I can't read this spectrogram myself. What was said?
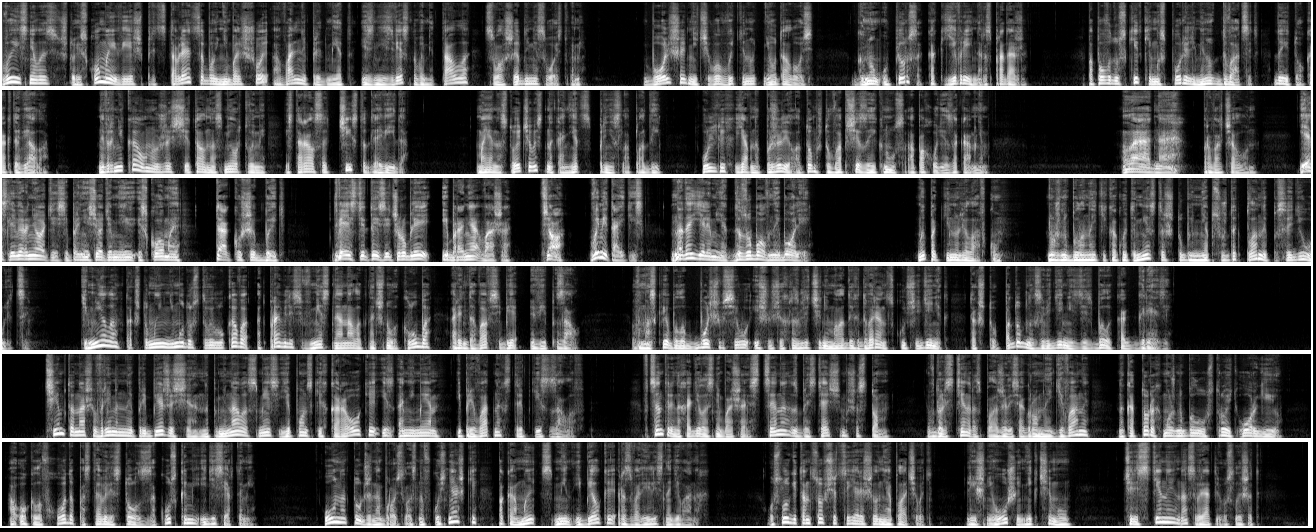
Выяснилось, что искомая вещь представляет собой небольшой овальный предмет из неизвестного металла с волшебными свойствами. Больше ничего вытянуть не удалось. Гном уперся, как еврей на распродаже. По поводу скидки мы спорили минут двадцать, да и то как-то вяло. Наверняка он уже считал нас мертвыми и старался чисто для вида. Моя настойчивость, наконец, принесла плоды. Ульрих явно пожалел о том, что вообще заикнулся о походе за камнем — «Ладно», — проворчал он. «Если вернетесь и принесете мне искомы, так уж и быть. Двести тысяч рублей и броня ваша. Все, выметайтесь. Надоели мне до зубовной боли». Мы покинули лавку. Нужно было найти какое-то место, чтобы не обсуждать планы посреди улицы. Темнело, так что мы, не и лукаво, отправились в местный аналог ночного клуба, арендовав себе вип-зал — в Москве было больше всего ищущих развлечений молодых дворян с кучей денег, так что подобных заведений здесь было как грязи. Чем-то наше временное прибежище напоминало смесь японских караоке из аниме и приватных стриптиз-залов. В центре находилась небольшая сцена с блестящим шестом. Вдоль стен расположились огромные диваны, на которых можно было устроить оргию, а около входа поставили стол с закусками и десертами. Уна тут же набросилась на вкусняшки, пока мы с Мин и Белкой развалились на диванах. Услуги танцовщицы я решил не оплачивать. Лишние уши ни к чему. Через стены нас вряд ли услышат.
